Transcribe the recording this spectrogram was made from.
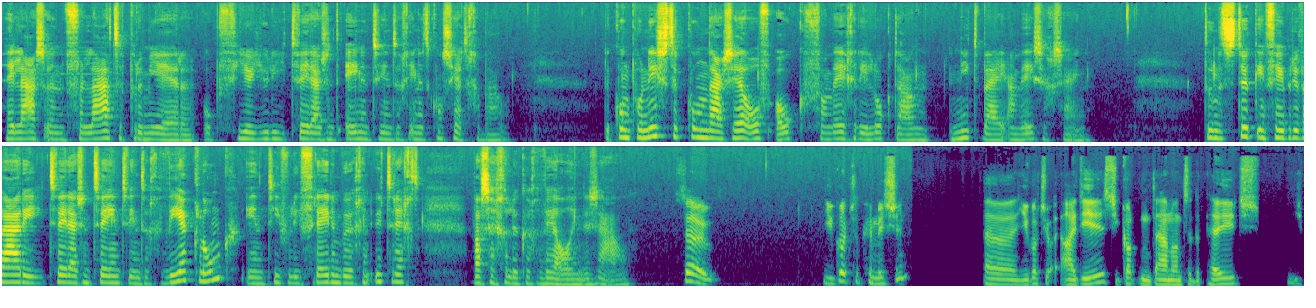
Helaas een verlaten première op 4 juli 2021 in het concertgebouw. De componiste kon daar zelf, ook vanwege die lockdown, niet bij aanwezig zijn. Toen het stuk in februari 2022 weer klonk in Tivoli Vredenburg in Utrecht, was hij gelukkig wel in de zaal. So, you got your commission, uh, you got your ideas, you got them down onto the page, you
